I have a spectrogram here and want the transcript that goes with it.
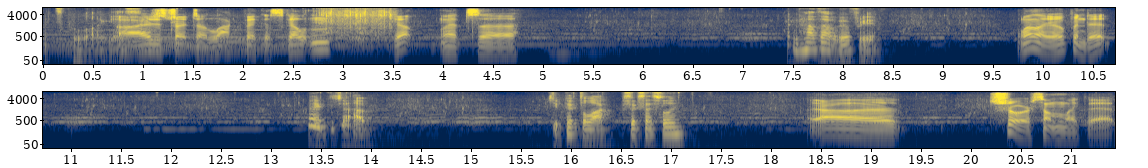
That's cool, I guess. Uh, I just tried to lockpick a skeleton. Yep, that's uh. and how'd that go for you? Well, I opened it. Hey, good job. Did you pick the lock successfully? Uh, sure, something like that.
